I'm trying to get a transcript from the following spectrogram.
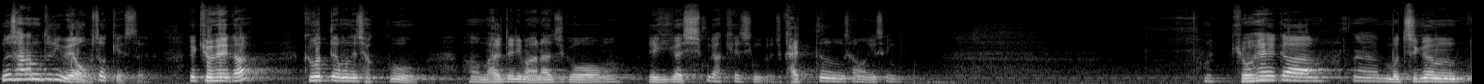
는 사람들이 왜 없었겠어요? 그러니까 교회가 그것 때문에 자꾸 어, 말들이 많아지고 얘기가 심각해진 거죠. 갈등 상황이 생기고. 교회가 어, 뭐 지금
